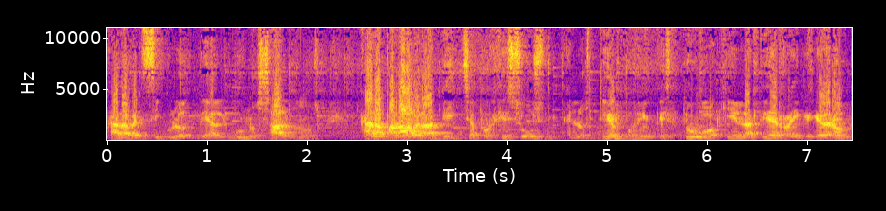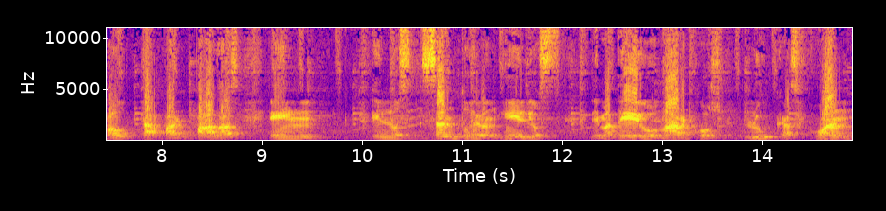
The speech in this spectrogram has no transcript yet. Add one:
cada versículo de algunos salmos, cada palabra dicha por Jesús en los tiempos en que estuvo aquí en la tierra y que quedaron palpadas en, en los santos evangelios de Mateo, Marcos, Lucas, Juan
